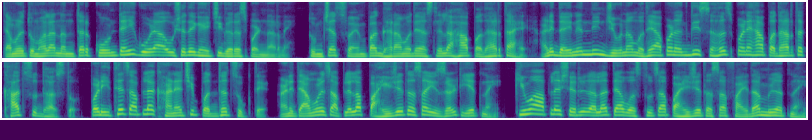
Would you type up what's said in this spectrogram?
त्यामुळे तुम्हाला नंतर कोणत्याही गोळ्या औषधे घ्यायची गरज पडणार नाही. तुमच्याच स्वयंपाकघरामध्ये असलेला हा पदार्थ आहे आणि दैनंदिन जीवनामध्ये आपण अगदी सहजपणे हा पदार्थ खात सुद्धा असतो. पण इथेच आपल्या खाण्याची पद्धत चुकते आणि त्यामुळेच आपल्याला पाहिजे तसा रिझल्ट येत नाही किंवा आपल्या शरीराला त्या वस्तूचा पाहिजे तसा फायदा मिळत नाही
